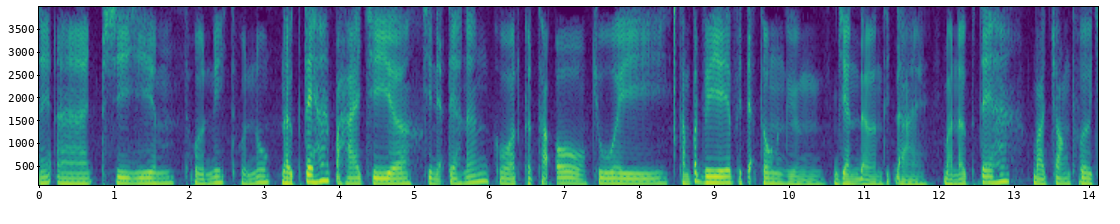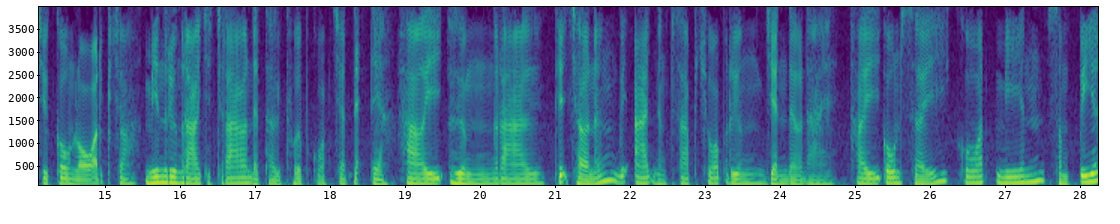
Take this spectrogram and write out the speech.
អ្នកអាចព្យាយាមធ្វើនេះធ្វើនោះនៅផ្ទះប្រហែលជាជាអ្នកផ្ទះហ្នឹងគាត់គិតថាអូជួយតាមពិតវាវាតកតងនឹងរឿង gender បន្តិចដែរបើនៅផ្ទះបើចង់ធ្វើជាកូនល្អឥតខ្ចោះមានរឿងរ៉ាវជាច្រើនដែលត្រូវធ្វើប្រកបចិត្តអ្នកផ្ទះហើយរឿងរ៉ាវភាគច្រើនហ្នឹងវាអាចនឹងផ្សារភ្ជាប់រឿង gender ដែរ ហហើយកូនស្រីគាត់មានសម្ពាធ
